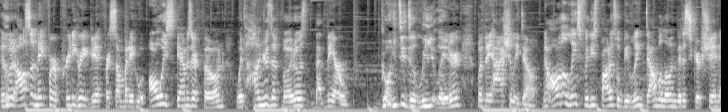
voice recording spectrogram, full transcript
It would also make for a pretty great gift for somebody who always spams their phone with hundreds of photos that they are going to delete later, but they actually don't. Now, all the links for these products will be linked down below in the description.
